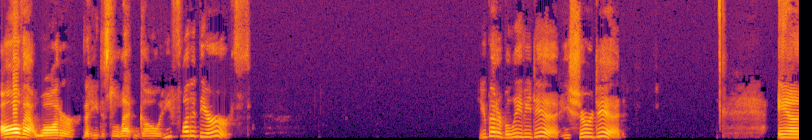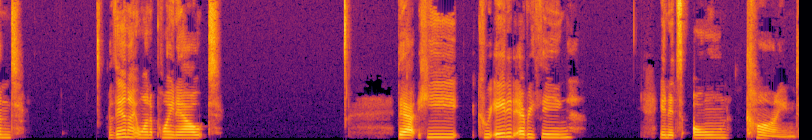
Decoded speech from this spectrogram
all that water that he just let go, and he flooded the earth. You better believe he did. He sure did. And then I want to point out that he created everything in its own kind.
